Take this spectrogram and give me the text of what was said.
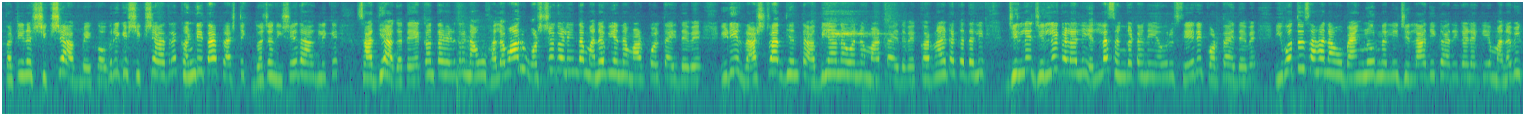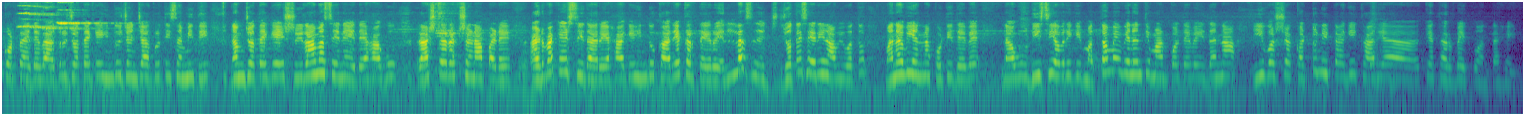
ಕಠಿಣ ಶಿಕ್ಷೆ ಆಗಬೇಕು. ಅವರಿಗೆ ಶಿಕ್ಷೆ ಆದರೆ ಖಂಡಿತ ಪ್ಲಾಸ್ಟಿಕ್ ಧ್ವಜ ನಿಷೇಧ ಆಗಲಿಕ್ಕೆ ಸಾಧ್ಯ ಆಗುತ್ತೆ. ಯಾಕಂತ ಹೇಳಿದ್ರೆ ನಾವು ಹಲವಾರು ವರ್ಷಗಳಿಂದ ಮನವಿಯನ್ನ ಮಾಡ್ಕೊಳ್ತಾ ಇದ್ದೇವೆ. ಇಡೀ ರಾಷ್ಟ್ರಾದ್ಯಂತ ಅಭಿಯಾನವನ್ನ ಮಾಡ್ತಾ ಇದ್ದೇವೆ. ಕರ್ನಾಟಕದಲ್ಲಿ ಜಿಲ್ಲೆ ಜಿಲ್ಲೆಗಳಲ್ಲಿ ಎಲ್ಲ ಸಂಘಟನೆಯವರು ಸೇರಿ ಕೊಡ್ತಾ ಇದ್ದೇವೆ. ಇವತ್ತು ಸಹ ನಾವು ಬ್ಯಾಂಗ್ಳೂರಿನಲ್ಲಿ ಜಿಲ್ಲಾಧಿಕಾರಿಗಳಿಗೆ ಮನವಿ ಕೊಡ್ತಾ ಇದ್ದೇವೆ. ಅದ್ರ ಜೊತೆಗೆ ಹಿಂದೂ ಜನಜಾಗೃತಿ ಸಮಿತಿ ನಮ್ಮ ಜೊತೆಗೆ ಶ್ರೀರಾಮ ಸೇನೆ ಇದೆ ಹಾಗೂ ರಾಷ್ಟ್ರ ರಕ್ಷಣಾ ಪಡೆ ಅಡ್ವೊಕೇಟ್ಸ್ ಇದ್ದಾರೆ. ಹಾಗೆ ಹಿಂದೂ ಕಾರ್ಯಕರ್ತೆಯರು ಎಲ್ಲ ಜೊತೆ ಸೇರಿ ನಾವು ಇವತ್ತು ಮನವಿಯನ್ನ ಕೊಟ್ಟಿದ್ದೇವೆ. ನಾವು ಡಿ ಸಿ ಅವರಿಗೆ ಮತ್ತೊಮ್ಮೆ ವಿನಂತಿ ಮಾಡ್ಕೊಳ್ತೇವೆ. ಇದನ್ನ ಈ ವರ್ಷ ಕಟ್ಟುನಿಟ್ಟಾಗಿ ಕಾರ್ಯಕ್ಕೆ ತರಬೇಕು ಅಂತ ಹೇಳಿ.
